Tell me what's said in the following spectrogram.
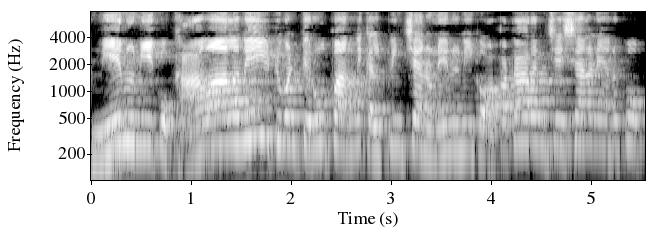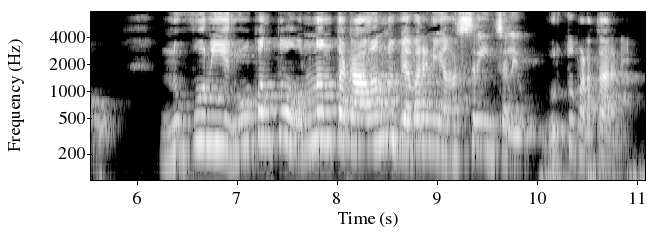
నేను నీకు కావాలనే ఇటువంటి రూపాన్ని కల్పించాను. నేను నీకు అపకారం చేశానని అనుకోకు. నువ్వు నీ రూపంతో ఉన్నంతకాలం నువ్వెవరిని ఆశ్రయించలేవు. గుర్తుపడతారని.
